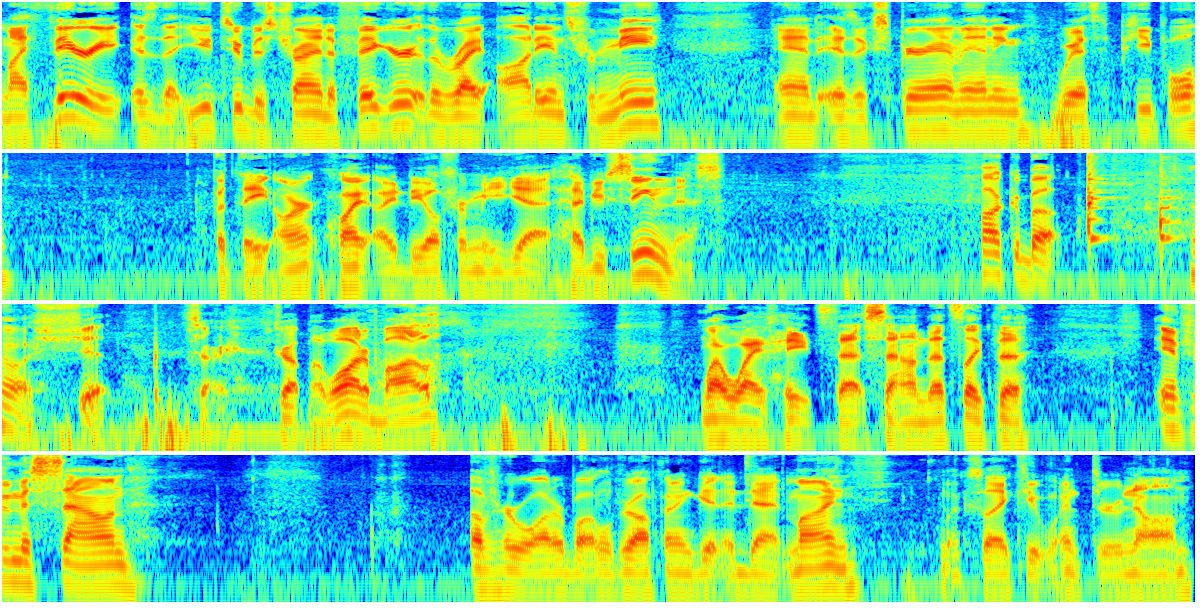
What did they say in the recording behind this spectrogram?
My theory is that YouTube is trying to figure the right audience for me and is experimenting with people, but they aren't quite ideal for me yet. Have you seen this? Talk about. Oh shit. Sorry, dropped my water bottle. My wife hates that sound. That's like the infamous sound of her water bottle dropping and getting a dent. Mine looks like it went through Nom.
